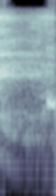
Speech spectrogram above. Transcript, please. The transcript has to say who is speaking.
Speaker 1: Hey!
